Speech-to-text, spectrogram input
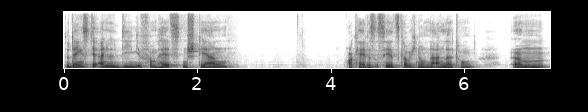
Du denkst dir eine Linie vom hellsten Stern Okay, das ist hier jetzt, glaube ich, nur eine Anleitung. Ähm,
